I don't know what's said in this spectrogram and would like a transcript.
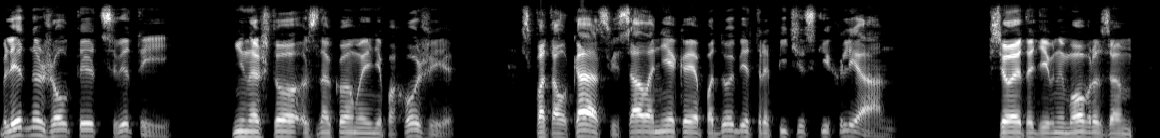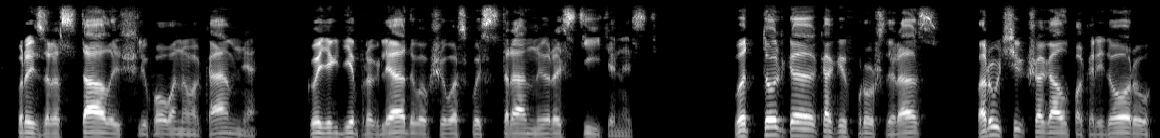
бледно-желтые цветы, ни на что знакомые не похожие. С потолка свисало некое подобие тропических лиан. Все это дивным образом произрастало из шлифованного камня, кое-где проглядывавшего сквозь странную растительность. Вот только, как и в прошлый раз, поручик шагал по коридору,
